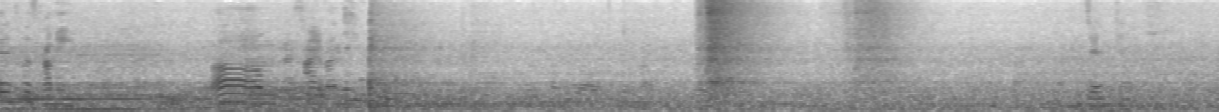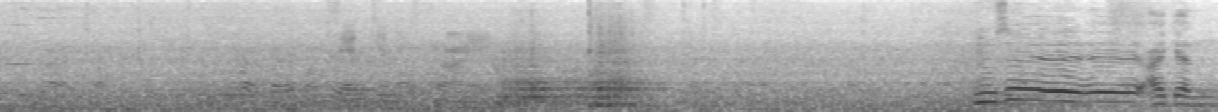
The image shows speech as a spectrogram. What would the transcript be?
president was coming? Um, I think. Jenkins. Jenkins crying. You say I can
